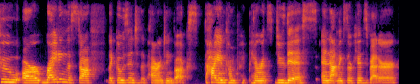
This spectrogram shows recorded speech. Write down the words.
who are writing the stuff that goes into the parenting books. High income parents do this, and that makes their kids better.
